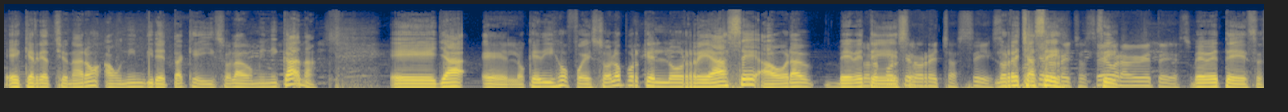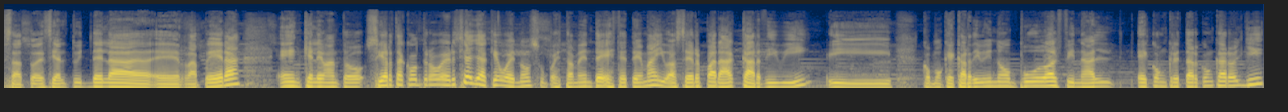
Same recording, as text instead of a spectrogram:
eh, que reaccionaron a una indirecta que hizo la dominicana. Eh, ya eh, lo que dijo fue solo porque lo rehace, ahora bébete Solo porque eso. lo rechacé. Lo rechacé, Lo rechacé, sí. ahora bébete eso. Eso, exacto. Decía el tuit de la eh, rapera en que levantó cierta controversia, ya que, bueno, supuestamente este tema iba a ser para Cardi B y como que Cardi B no pudo al final eh, concretar con Carol G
